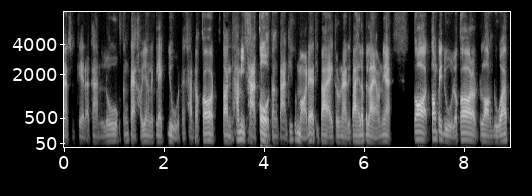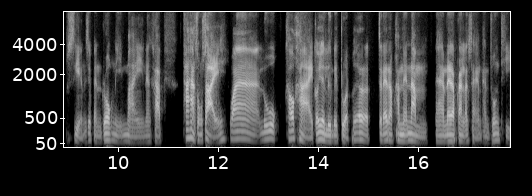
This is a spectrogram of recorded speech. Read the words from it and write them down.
การสังเกตอาการลูกตั้งแต่เขายังเล็กๆอยู่นะครับแล้วก็ตอนถ้ามีขาโกกต่างๆ ที่คุณหมอได้อธิบายกรุณาอธิบายให้เราไปแล้วเนี่ยก็ต้องไปดูแล้วก็ลองดูว่าเสี่ยงที่จะเป็นโรคนี้ไหมนะครับ ถ้าหากสงสัยว่าลูกเข้าข่ายก็อย่าลืมไปตรวจเพื่อจะได้รับคำแนะนำนะครับได้รับการรักษาอย่างทันท่วงที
